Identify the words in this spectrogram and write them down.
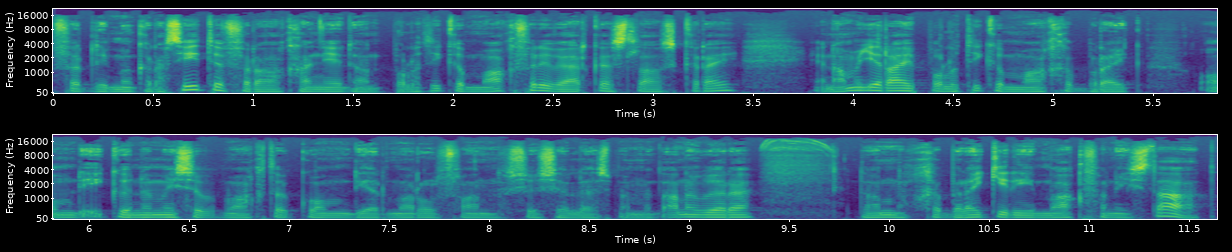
vir demokrasie te vra gaan jy dan politieke mag vir die werkersklas kry en dan moet jy daai politieke mag gebruik om die ekonomiese mag te kom deur middel van sosialisme. Met ander woorde dan gebruik jy die mag van die staat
